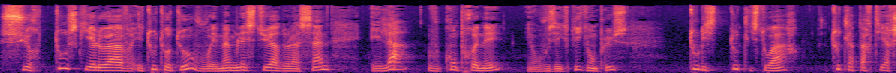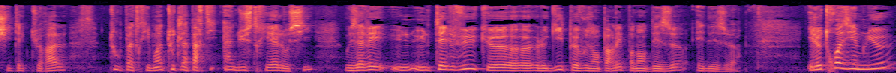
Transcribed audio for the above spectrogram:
sur tout ce qui est le Havre et tout autour. Vous voyez même l'estuaire de la Seine. Et là vous comprenez, et on vous explique en plus, toute l'histoire toute la partie architecturale, tout le patrimoine, toute la partie industrielle aussi. Vous avez une, telle vue que euh, le guide peut vous en parler pendant des heures et des heures. Et le troisième lieu,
